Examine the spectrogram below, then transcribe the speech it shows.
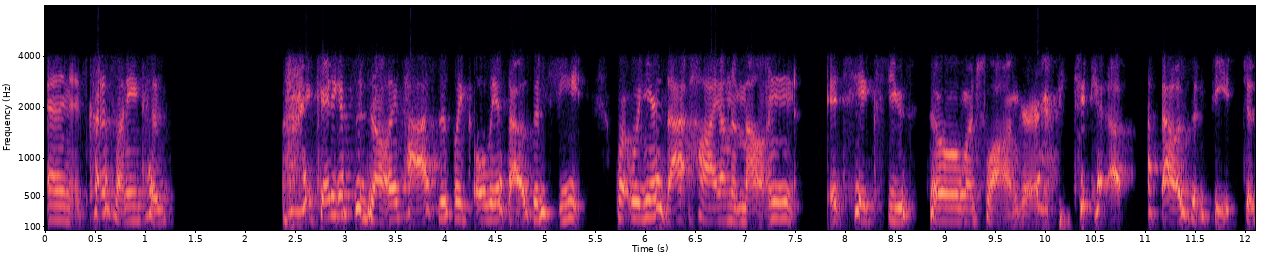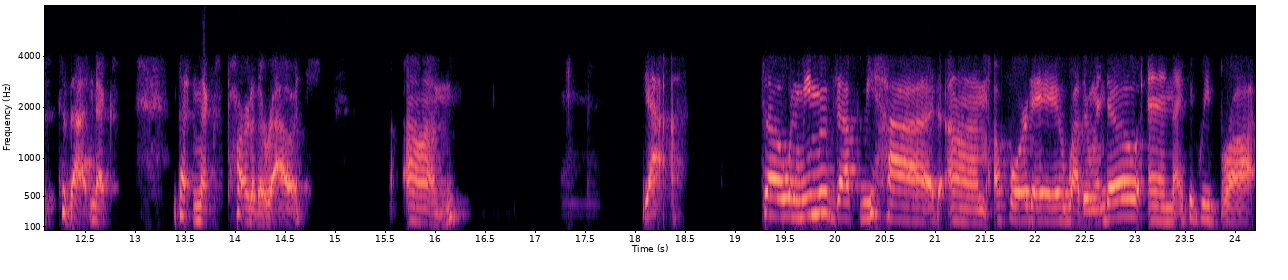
And it's kind of funny because getting up to Denali Pass is like only a thousand feet, but when you're that high on the mountain, it takes you so much longer to get up a thousand feet just to that next that next part of the route. Um, yeah, so when we moved up, we had um, a four day weather window, and I think we brought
